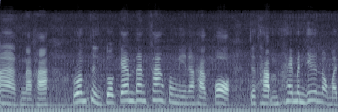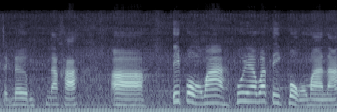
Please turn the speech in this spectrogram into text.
มากๆนะคะ รวมถึงตัวแก้มด้านข้างตรงนี้นะคะ ก็จะทำให้มันยื่นออกมาจากเดิมนะคะตีโป่งออกมาพูดง่ายว่าตีโป่งออกมานะ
